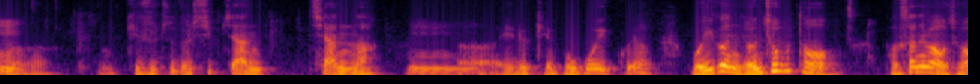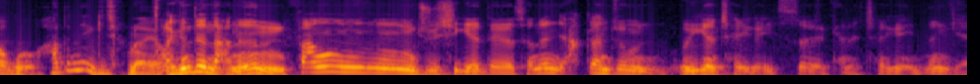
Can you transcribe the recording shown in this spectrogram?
음. 어, 기술주들 쉽지 않지 않나 음. 어, 이렇게 보고 있고요. 뭐 이건 연초부터 박사님하고 저하고 하던 얘기잖아요. 아 근데 나는 빵 주식에 대해서는 약간 좀 의견 차이가 있어요. 견해 차이가 있는 게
